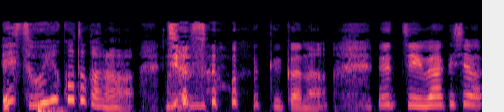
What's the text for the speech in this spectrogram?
え、そういうことかな？ジャスマークかな？うち爆笑。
